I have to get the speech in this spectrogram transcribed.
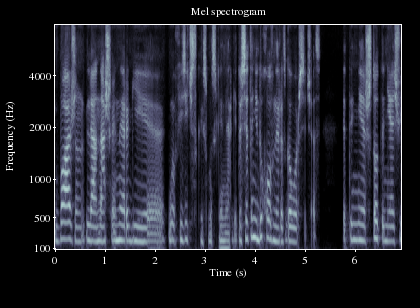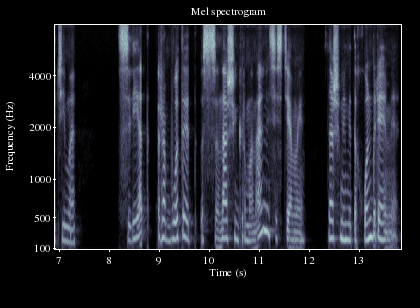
важен для нашей энергии, ну, физической смысле энергии. То есть это не духовный разговор сейчас это не что-то неощутимое. Свет работает с нашей гормональной системой, с нашими митохондриями,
